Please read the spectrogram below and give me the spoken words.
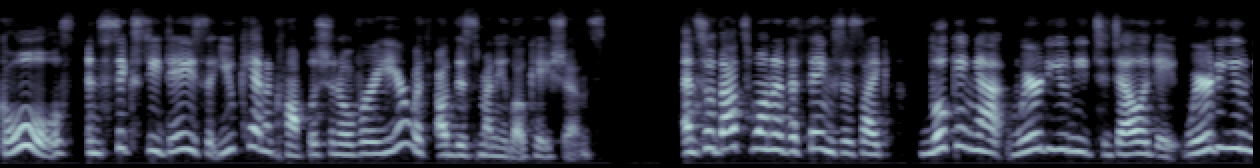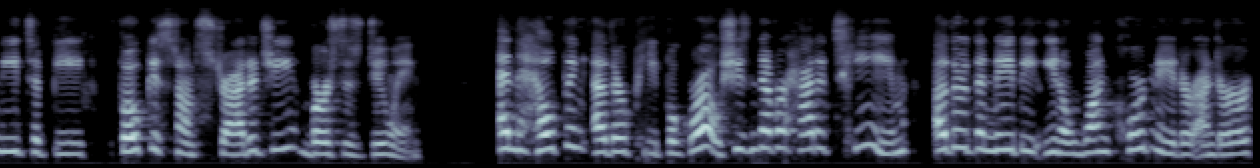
goals in 60 days that you can't accomplish in over a year with uh, this many locations. And so that's one of the things is like looking at where do you need to delegate? Where do you need to be focused on strategy versus doing and helping other people grow. She's never had a team other than maybe, you know, one coordinator under her.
